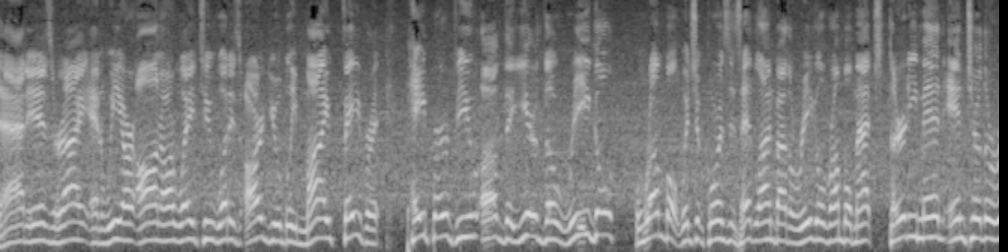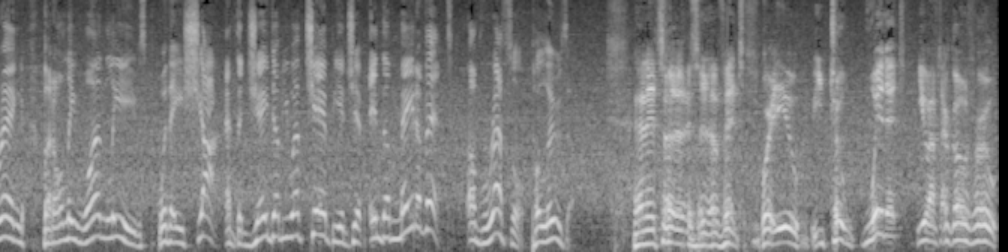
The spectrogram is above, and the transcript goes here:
That is right, and we are on our way to what is arguably my favorite pay per view of the year, the Regal Rumble, which of course is headlined by the Regal Rumble match. 30 men enter the ring, but only one leaves with a shot at the JWF Championship in the main event of WrestlePalooza. And it's a it's an event where you to win it, you have to go through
